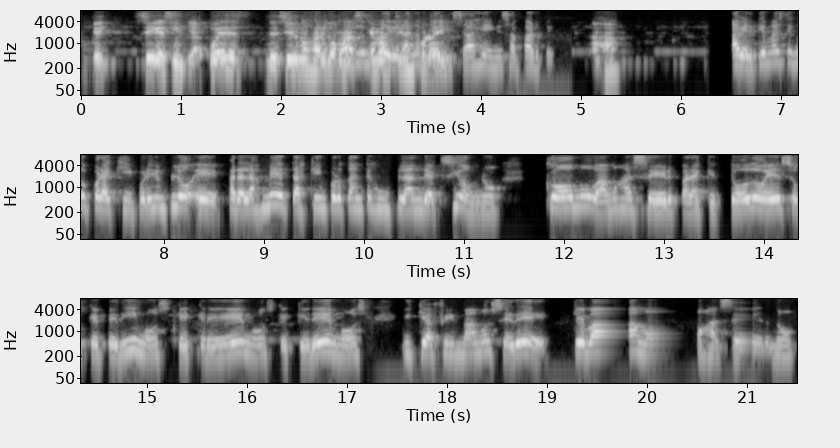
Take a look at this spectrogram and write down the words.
¿Ok? Sigue, Cintia. ¿Puedes decirnos algo más? ¿Qué más tienes por ahí? en esa parte. Ajá. A ver, ¿qué más tengo por aquí? Por ejemplo, eh, para las metas, qué importante es un plan de acción, ¿no? ¿Cómo vamos a hacer para que todo eso que pedimos, que creemos, que queremos y que afirmamos se dé? ¿Qué vamos a hacer? ¿no?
